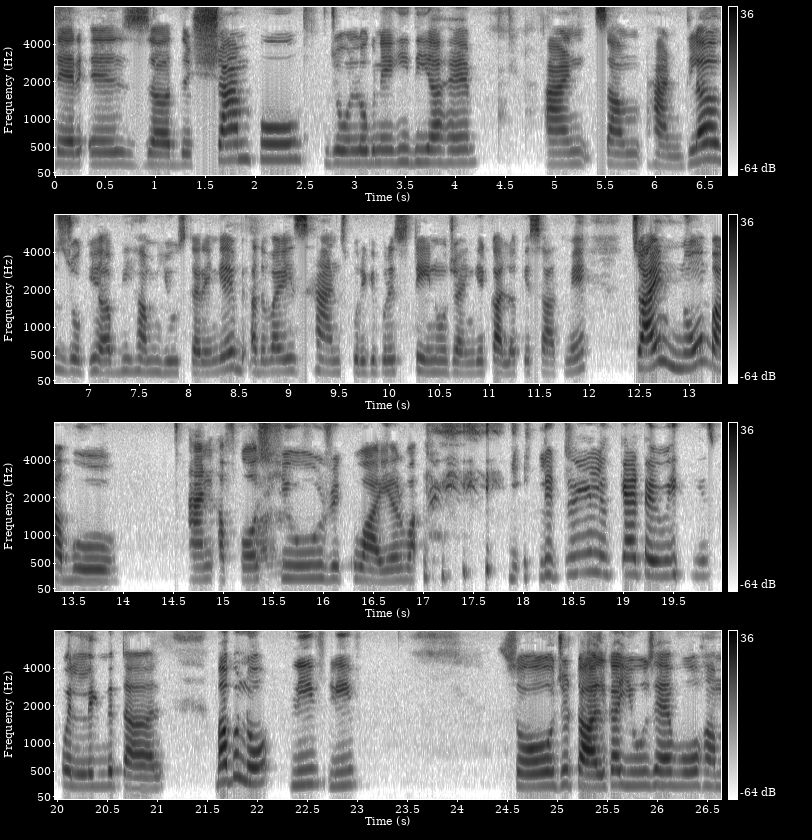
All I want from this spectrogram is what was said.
there is the shampoo जो उन लोग ने ही दिया है एंड सम हैंड ग्लव्स जो कि अभी हम यूज़ करेंगे। अदरवाइज़ हैंड्स पूरे के पूरे स्टेन हो जाएँगे कलर के साथ में। चाहे नो बाबू and of course you require one literally look at him he's pulling the towel babu no leave leave so so, जो टाल का यूज़ है वो हम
